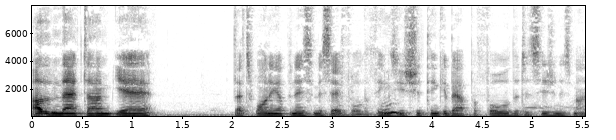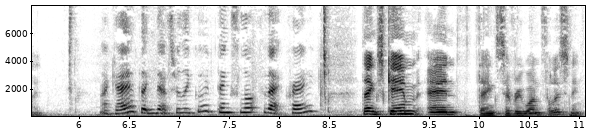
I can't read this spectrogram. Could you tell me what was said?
Other than that, um, yeah, that's winding up an SMSF or the Mm. things you should think about before the decision is made. Okay, I think that's really good. Thanks a lot for that, Craig. Thanks, Kim, and thanks everyone for listening.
